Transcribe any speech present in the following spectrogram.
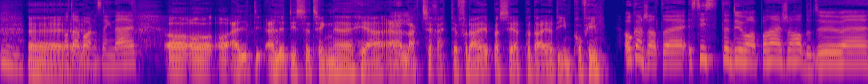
Eh, og det er barneseng der? og, og, og alle, alle disse tingene her er lagt til rette for deg, basert på deg og din profil. Og kanskje at uh, sist du var på her, så hadde du eh,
